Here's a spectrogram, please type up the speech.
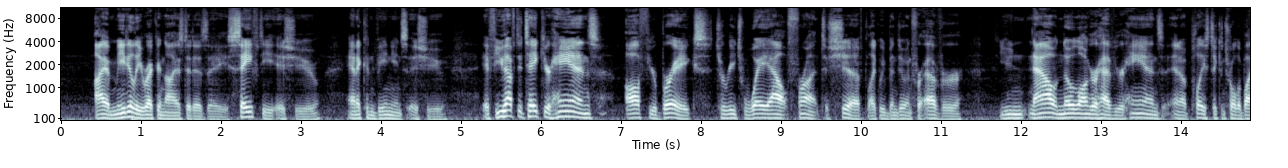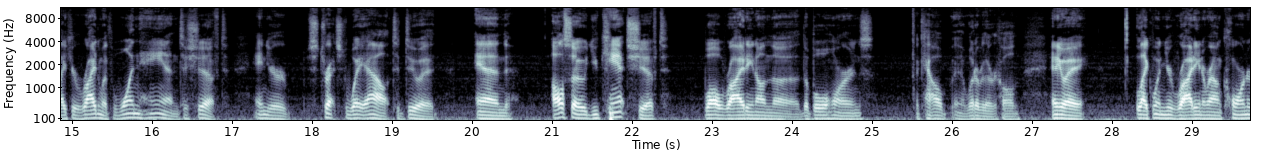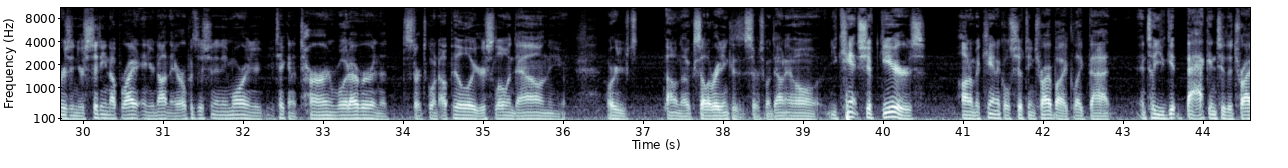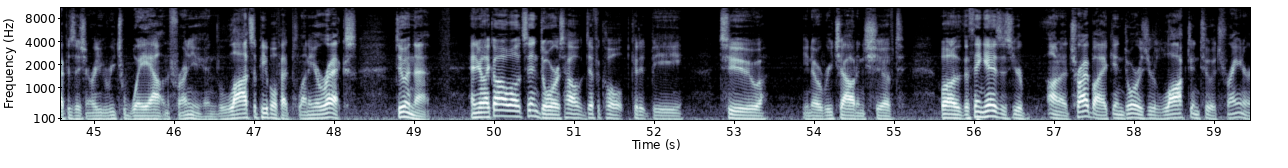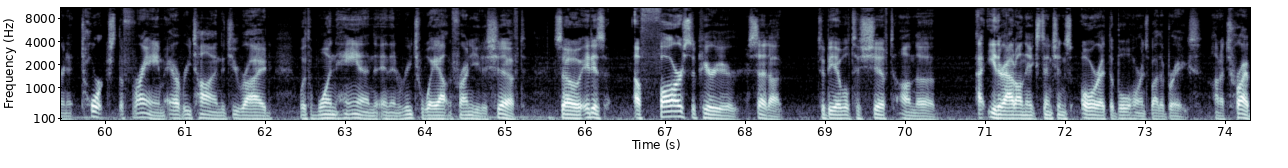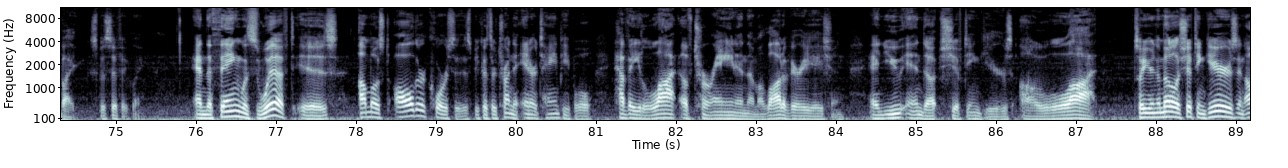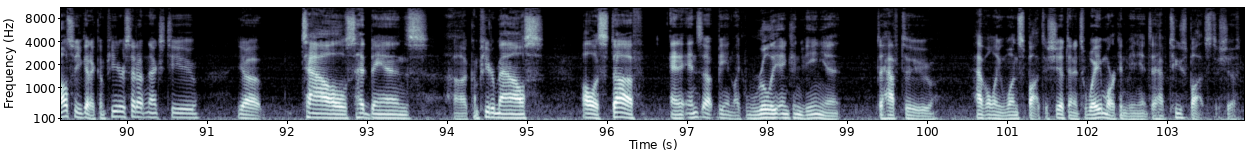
I immediately recognized it as a safety issue and a convenience issue. If you have to take your hands off your brakes to reach way out front to shift, like we've been doing forever, you now no longer have your hands in a place to control the bike. You're riding with one hand to shift and you're stretched way out to do it. And also, you can't shift while riding on the, the bullhorns, the cow, whatever they're called. Anyway, like when you're riding around corners and you're sitting upright and you're not in the aero position anymore and you're, you're taking a turn, or whatever, and it starts going uphill or you're slowing down you, or you're, I don't know, accelerating because it starts going downhill. You can't shift gears on a mechanical shifting tri bike like that until you get back into the tri position or you reach way out in front of you. And lots of people have had plenty of wrecks doing that. And you're like, oh, well, it's indoors. How difficult could it be to, you know, reach out and shift? Well, the thing is, is you're on a tri bike indoors, you're locked into a trainer and it torques the frame every time that you ride with one hand and then reach way out in front of you to shift. So it is a far superior setup to be able to shift on the uh, either out on the extensions or at the bullhorns by the brakes on a tri bike specifically. And the thing with Zwift is almost all their courses, because they're trying to entertain people, have a lot of terrain in them, a lot of variation and you end up shifting gears a lot. So you're in the middle of shifting gears, and also you've got a computer set up next to you. You got towels, headbands, uh, computer mouse, all this stuff, and it ends up being like really inconvenient to have to have only one spot to shift, and it's way more convenient to have two spots to shift.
